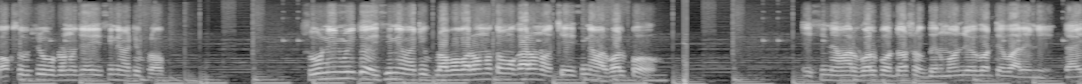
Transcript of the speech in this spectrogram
বক্স অফিস রিপোর্ট অনুযায়ী এই সিনেমাটি ফ্লপ। সুনির্মিত এই সিনেমাটি ফ্লপ হওয়ার অন্যতম কারণ হচ্ছে এই সিনেমার গল্প। এই সিনেমার গল্প দর্শকদের মন জয় করতে পারেনি তাই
